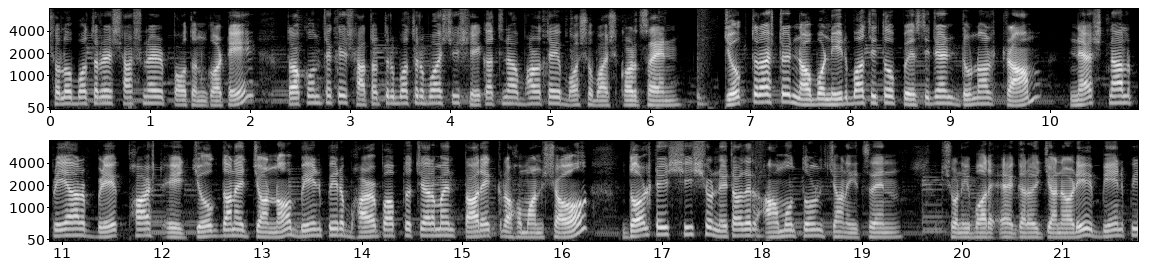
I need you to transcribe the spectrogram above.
ষোলো বছরের শাসনের পতন ঘটে। তখন থেকে সাতাত্তর বছর বয়সী শেখ হাসিনা ভারতে বসবাস করছেন। যুক্তরাষ্ট্রের নবনির্বাচিত president Donald Trump national prayer breakfast এই যোগদানের জন্য বিএনপির ভারপ্রাপ্ত চেয়ারম্যান তারেক রহমান সহ দলটির শীর্ষ নেতাদের আমন্ত্রণ জানিয়েছেন। শনিবার এগারোই জানুয়ারি বিএনপি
